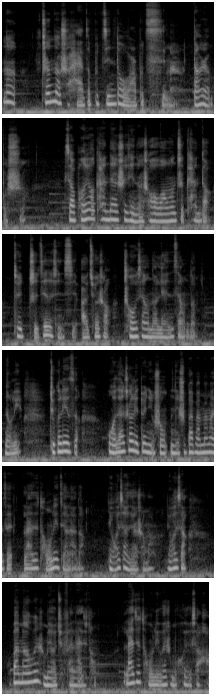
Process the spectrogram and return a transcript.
那。真的是孩子不经逗玩不起吗？当然不是。小朋友看待事情的时候，往往只看到最直接的信息，而缺少抽象的联想的能力。举个例子，我在这里对你说你是爸爸妈妈在垃圾桶里捡来的，你会想些什么？你会想，我爸妈为什么要去翻垃圾桶？垃圾桶里为什么会有小孩？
